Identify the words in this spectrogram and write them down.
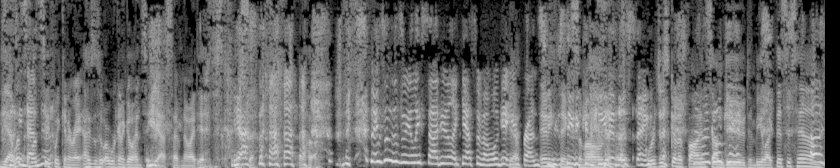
yeah, let's, let's see if we can arrange. I We're going to go ahead and say yes. I have no idea. This guy Yes. is, uh, Isn't this really sad? You're like, yeah, Simone, we'll get yeah, your friends anything, to, Simone. compete in this thing. We're just gonna find like, some okay. dude and be like, "This is him. Uh,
